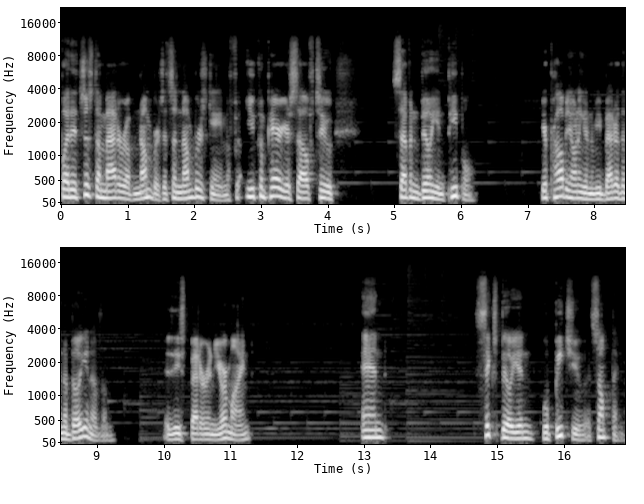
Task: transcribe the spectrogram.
But it's just a matter of numbers. It's a numbers game. If you compare yourself to 7 billion people, you're probably only going to be better than a billion of them at least better in your mind. And 6 billion will beat you at something.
